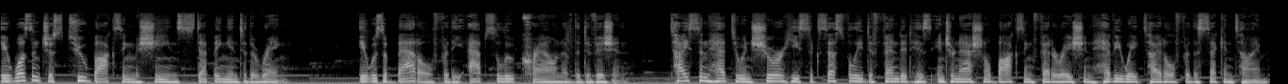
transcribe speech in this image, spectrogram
It wasn't just two boxing machines stepping into the ring. It was a battle for the absolute crown of the division. Tyson had to ensure he successfully defended his International Boxing Federation heavyweight title for the second time,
